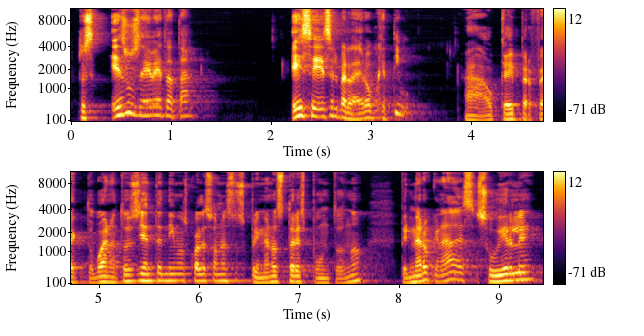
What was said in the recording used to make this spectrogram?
Entonces, eso se debe tratar. Ese es el verdadero objetivo. Ah, ok, perfecto. Bueno, entonces ya entendimos cuáles son esos primeros tres puntos, ¿no? Primero que nada es subirle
